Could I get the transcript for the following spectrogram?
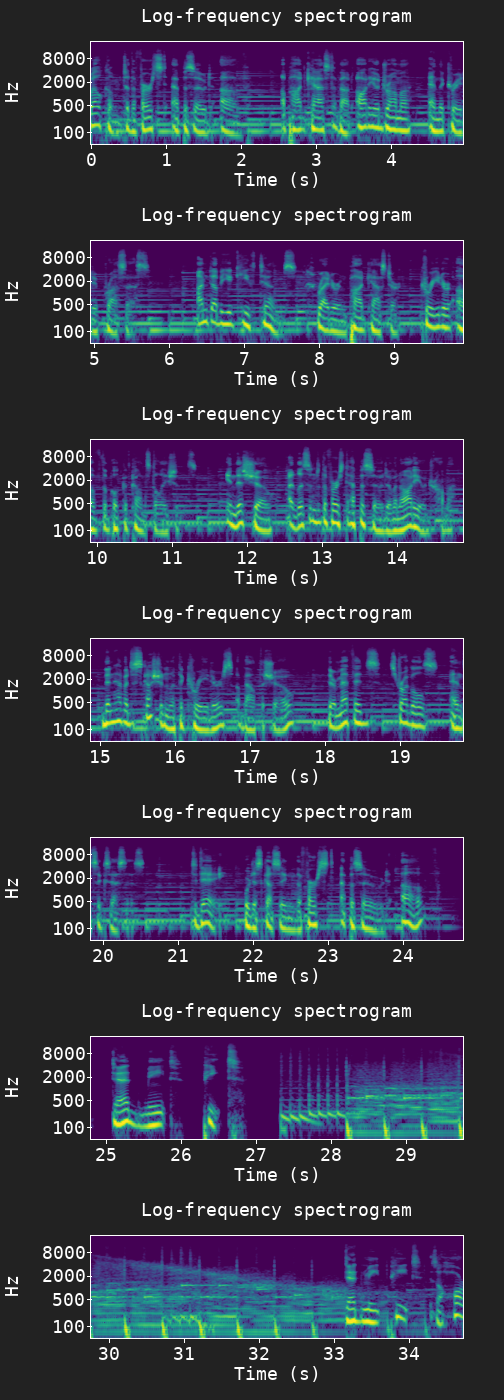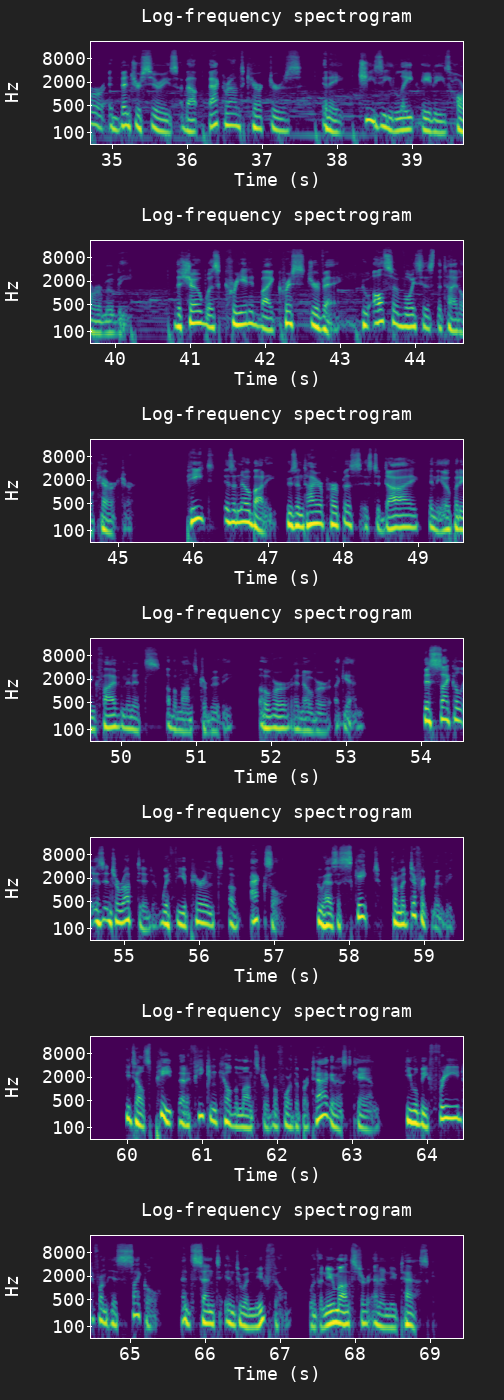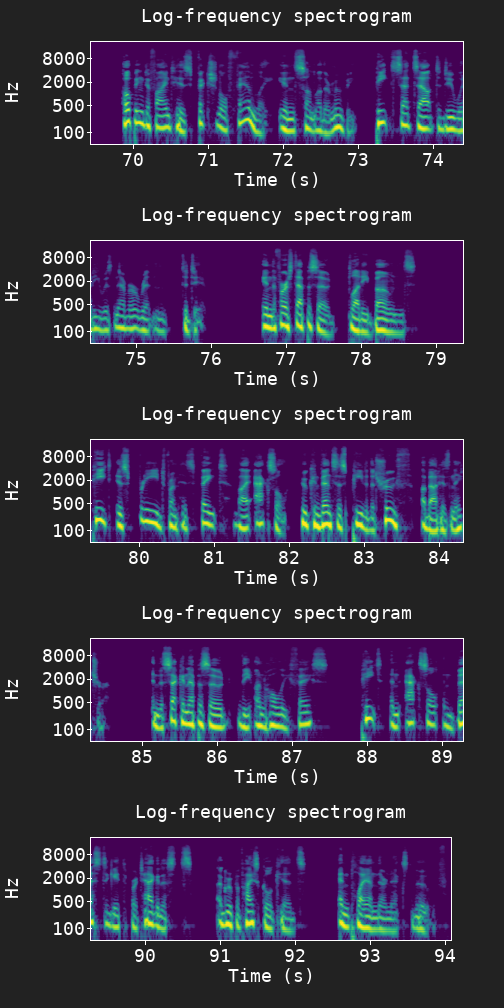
welcome to the first episode of a podcast about audio drama and the creative process. I'm W. Keith Timms, writer and podcaster, creator of the Book of Constellations. In this show, I listen to the first episode of an audio drama, then have a discussion with the creators about the show, their methods, struggles, and successes. Today, we're discussing the first episode of Dead Meat Pete. Dead Meat Pete is a horror adventure series about background characters in a cheesy late 80s horror movie. The show was created by Chris Gervais, who also voices the title character. Pete is a nobody whose entire purpose is to die in the opening five minutes of a monster movie, over and over again. This cycle is interrupted with the appearance of Axel, who has escaped from a different movie. He tells Pete that if he can kill the monster before the protagonist can, he will be freed from his cycle and sent into a new film with a new monster and a new task. Hoping to find his fictional family in some other movie, Pete sets out to do what he was never written to do. In the first episode, Bloody Bones, Pete is freed from his fate by Axel, who convinces Pete of the truth about his nature. In the second episode, The Unholy Face, Pete and Axel investigate the protagonists, a group of high school kids, and plan their next move.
